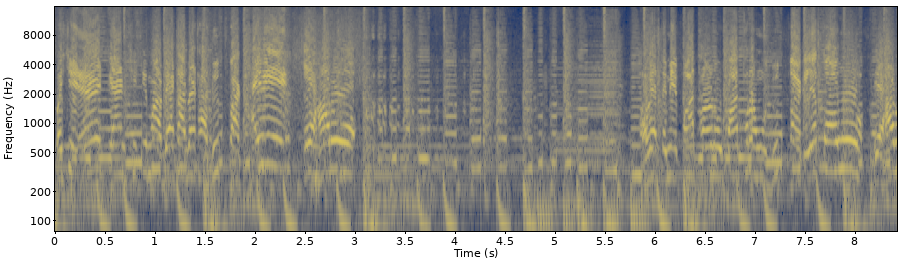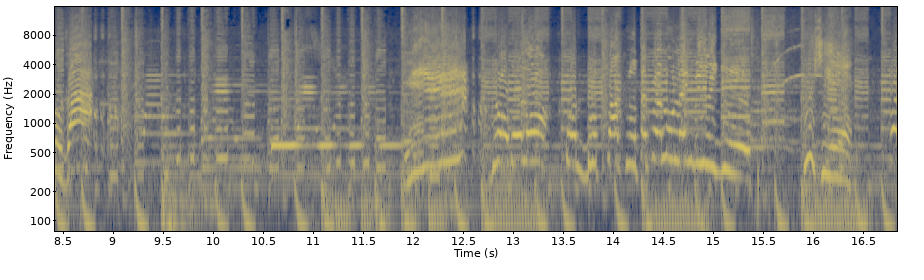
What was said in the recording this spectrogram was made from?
પછી એ ટેન્ટ સિટી માં બેઠા બેઠા દૂધપા ખાવી એ હારો. હવે તમે પાથરાનું પાથરા, હું દૂધ પાક લેતો આવું. એ હારું, જા. બોલો નું તપેલું લઈને વયું ગયું. શું છે? એ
